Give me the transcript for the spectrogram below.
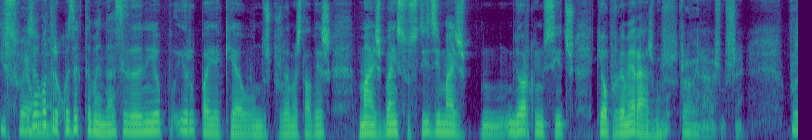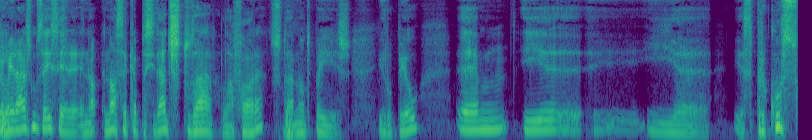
Isso é Mas há uma... outra coisa que também dá a cidadania europeia, que é um dos programas talvez mais bem sucedidos e mais melhor conhecidos, que é o programa Erasmus. O programa Erasmus, sim. O programa é? Erasmus é isso, é a nossa capacidade de estudar lá fora, de estudar uhum. noutro país europeu, um, e, e uh, esse percurso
